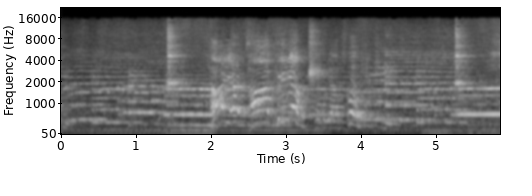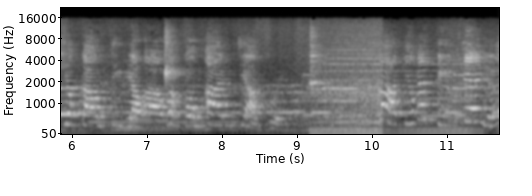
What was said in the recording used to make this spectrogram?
事，哎呀，查起了出也错一去。小到治疗后，我公安正罪，那就要变这样个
